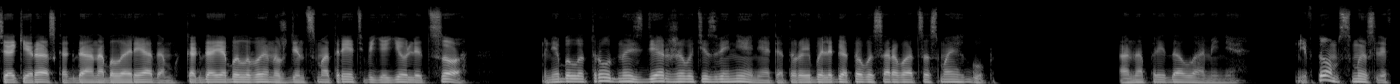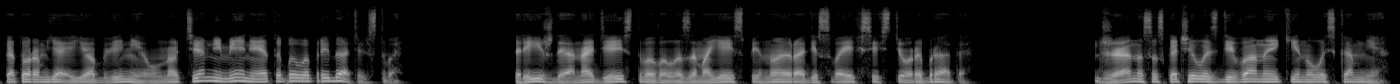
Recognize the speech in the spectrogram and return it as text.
Всякий раз, когда она была рядом, когда я был вынужден смотреть в ее лицо, мне было трудно сдерживать извинения, которые были готовы сорваться с моих губ. Она предала меня. Не в том смысле, в котором я ее обвинил, но тем не менее это было предательство. Трижды она действовала за моей спиной ради своих сестер и брата. Джана соскочила с дивана и кинулась ко мне.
